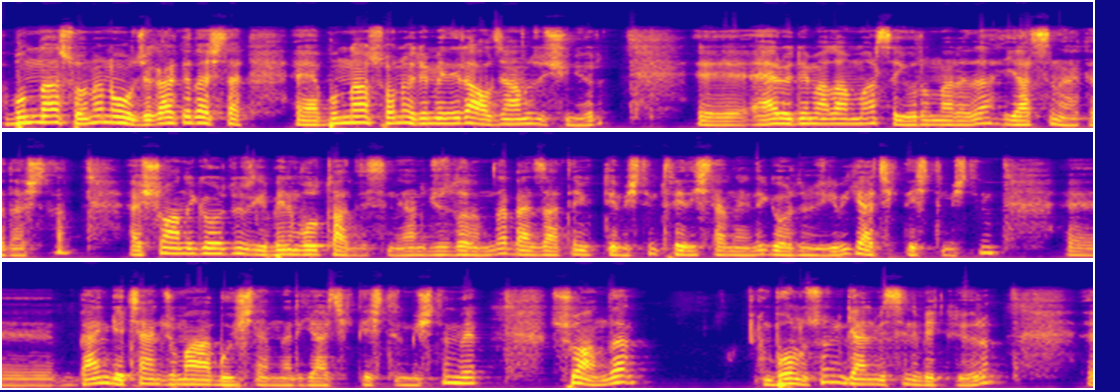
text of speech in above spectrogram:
Bundan sonra ne olacak arkadaşlar? E, bundan sonra ödemeleri alacağımızı düşünüyorum. E, eğer ödeme alan varsa yorumlara da yazsın arkadaşlar. Şu anda gördüğünüz gibi benim wallet adresim yani cüzdanımda ben zaten yüklemiştim. Trade işlemlerini gördüğünüz gibi gerçekleştirmiştim. Ben geçen cuma bu işlemleri gerçekleştirmiştim ve şu anda bonusun gelmesini bekliyorum. Ee,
